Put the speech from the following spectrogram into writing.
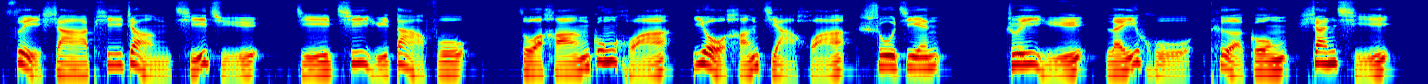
遂杀丕正、齐举及七余大夫，左行公华，右行贾华、书坚，追于雷虎、特公、山齐，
